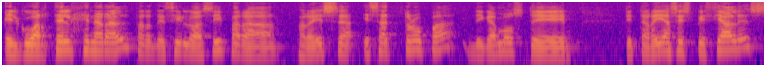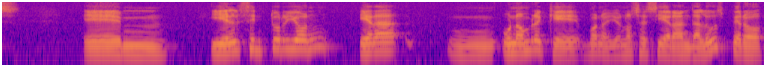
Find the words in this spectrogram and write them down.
el cuartel general, para decirlo así, para, para esa, esa tropa, digamos, de, de tareas especiales Em, y el centurión era mm, un hombre que, bueno, yo no sé si era andaluz, pero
